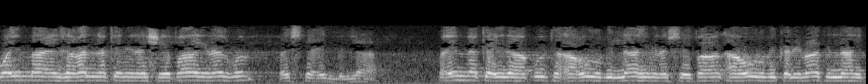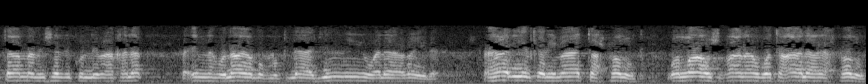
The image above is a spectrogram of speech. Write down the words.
وإما ينزغنك من الشيطان نزغ فاستعذ بالله. فإنك إذا قلت أعوذ بالله من الشيطان أعوذ بكلمات الله التامة من شر كل ما خلق فإنه لا يضرك لا جني ولا غيره. فهذه الكلمات تحفظك والله سبحانه وتعالى يحفظك.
